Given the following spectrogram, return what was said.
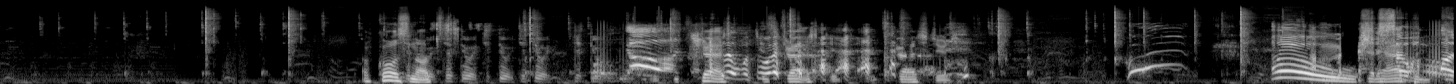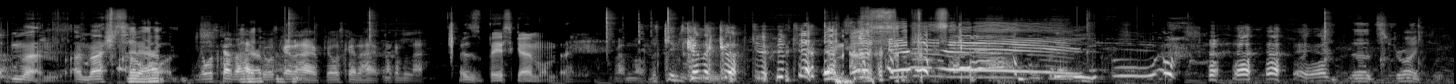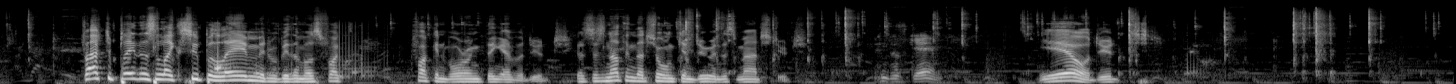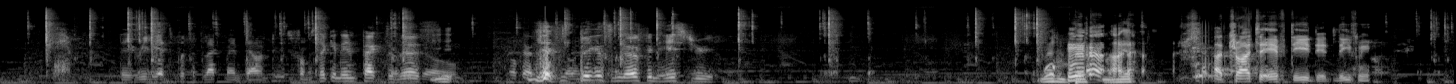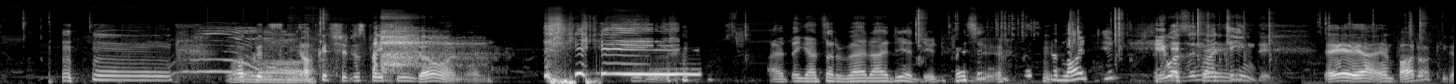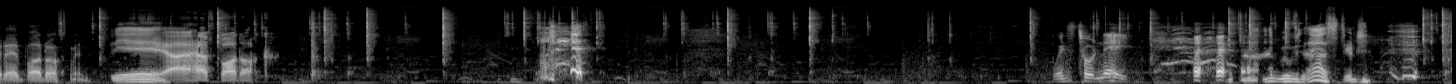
Of course Just do not. it, just do it, just do it, just do it, just do it. It's trash. It almost It's worked. trash, dude. It's trash, dude. Oh, that so happened. hard, man. I mashed so That hard. Happened. That was kind of hype, that was kind of hype, that was kind of hype, not gonna lie. This is the best game on there. I don't know, this game's gonna go, dude. That's right. If I have to play this like super lame, it would be the most fuck, fucking boring thing ever, dude. Because there's nothing that Sean can do in this match, dude. In this game. Yeah, dude. Put the black man down, dude. From second impact to this. Yeah. Okay, That's the biggest nerf in history. Imagine pressing my head. I tried to FD, dude. Leave me. Hmm. Rocket, Oh. Rocket should just play Team Go on, man. I think that's not a bad idea, dude. Pressing the light, dude. He was in my team, dude. Yeah, yeah, yeah, and Bardock, you gotta add Bardock, man. Yeah. Yeah, I have Bardock. Wins tournay. Nah, that moves ass, dude.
